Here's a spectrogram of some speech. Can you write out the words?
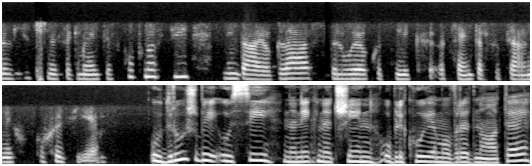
različne segmente skupnosti in dajo glas, delujejo kot nek center socialne kohezije. V družbi vsi na nek način oblikujemo vrednote,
